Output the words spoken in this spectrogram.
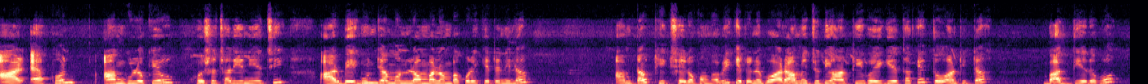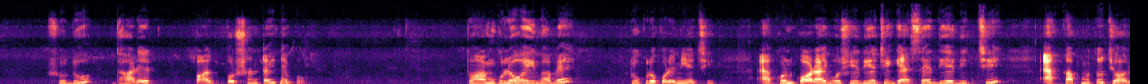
আর এখন আমগুলোকেও খোসা ছাড়িয়ে নিয়েছি। আর বেগুন যেমন লম্বা লম্বা করে কেটে নিলাম, আমটাও ঠিক সেই রকমভাবেই কেটে নেব। আর আমের যদি আঁটি হয়ে গিয়ে থাকে, তো আঁটিটা বাদ দিয়ে দেবো। শুধু ধারের পাল্প পোর্শনটাই নেব। তো আমগুলোও এইভাবে টুকরো করে নিয়েছি। এখন কড়াই বসিয়ে দিয়েছি গ্যাসে, দিয়ে দিচ্ছি এক কাপ মতো জল।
